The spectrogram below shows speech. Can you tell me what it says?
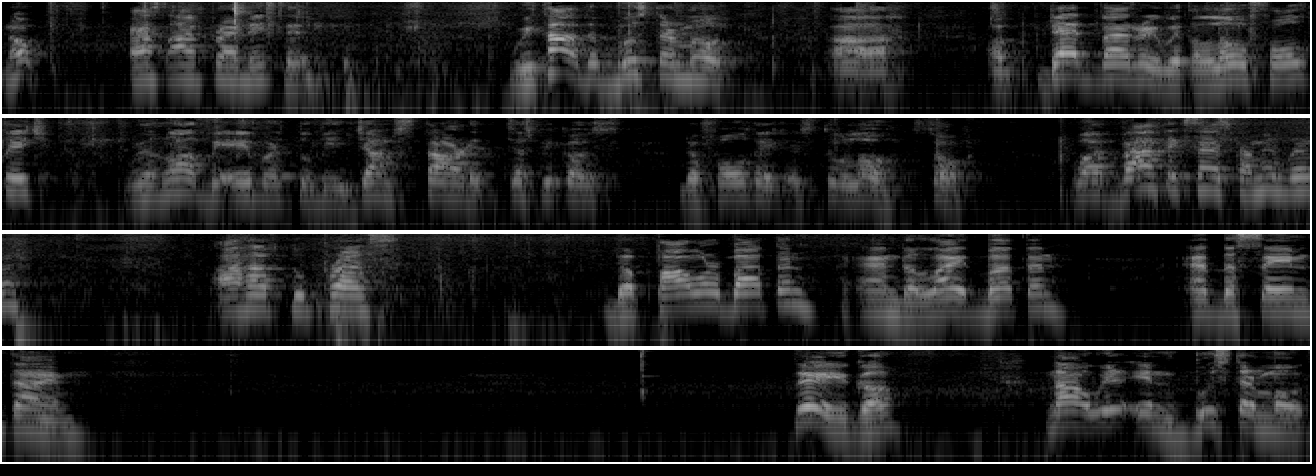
Nope, as I predicted, without the booster mode, uh, a dead battery with a low voltage will not be able to be jump started just because the voltage is too low. So what Fanttik says, come in brother, I have to press the power button and the light button at the same time. There you go. Now we're in booster mode.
